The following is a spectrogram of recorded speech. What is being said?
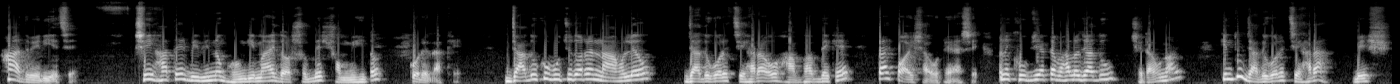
হাত বেরিয়েছে। সেই হাতের বিভিন্ন ভঙ্গিমায় দর্শকদের সম্মিহিত করে রাখে। জাদু খুব উঁচু দরের না হলেও জাদুঘরের চেহারা ও হাবভাব দেখে প্রায় পয়সা উঠে আসে। মানে খুব যে একটা ভালো জাদু, সেটাও নয়। কিন্তু জাদুঘরের চেহারা বেশ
